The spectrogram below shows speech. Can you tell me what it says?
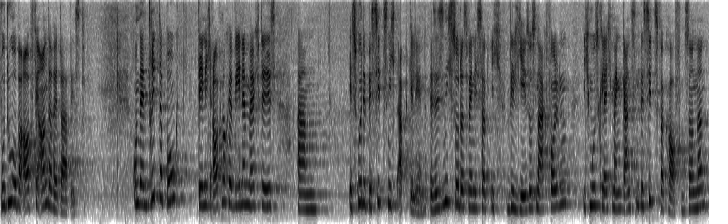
wo du aber auch für andere da bist. Und ein dritter Punkt, den ich auch noch erwähnen möchte, ist, ähm, es wurde Besitz nicht abgelehnt. Also es ist nicht so, dass wenn ich sage, ich will Jesus nachfolgen, ich muss gleich meinen ganzen Besitz verkaufen, sondern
